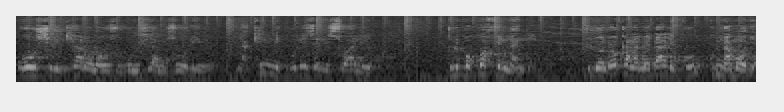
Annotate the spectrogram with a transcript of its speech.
huo ushirikiano unaozungumzia mzuri, lakini nikuulize hili swali, tulipokuwa Finland tuliondoka na medali ku- kumi na moja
